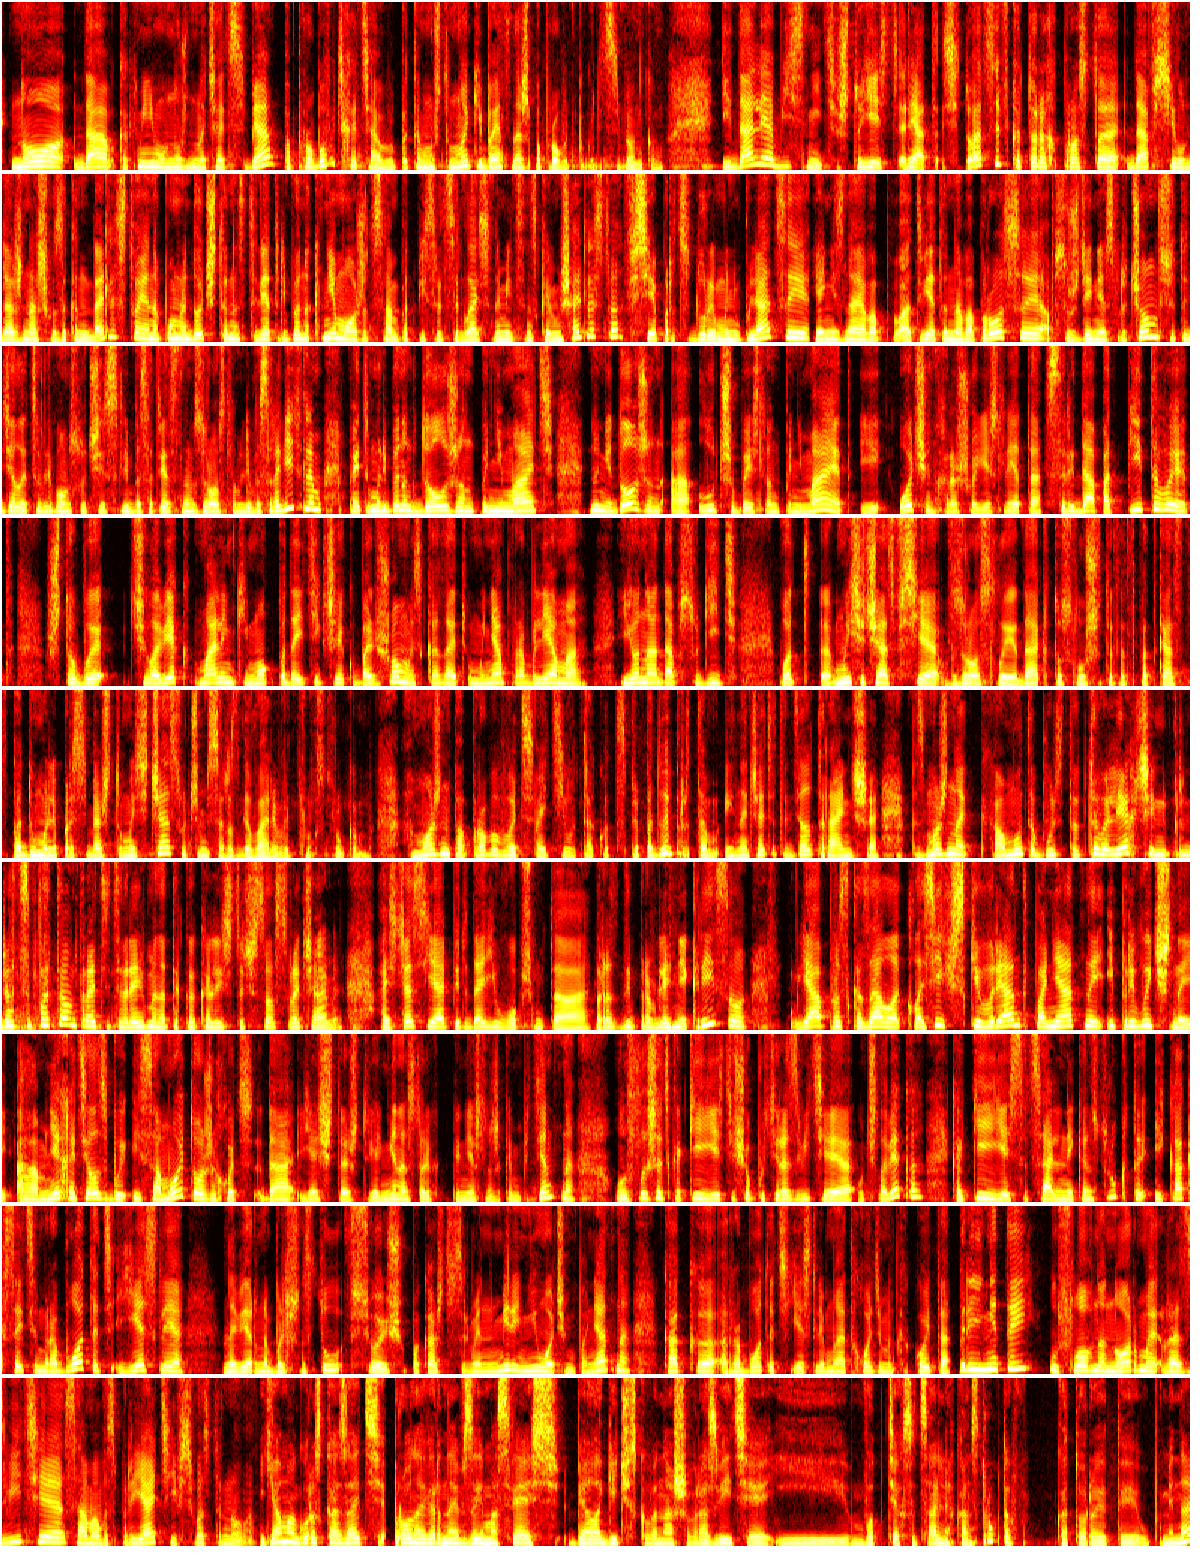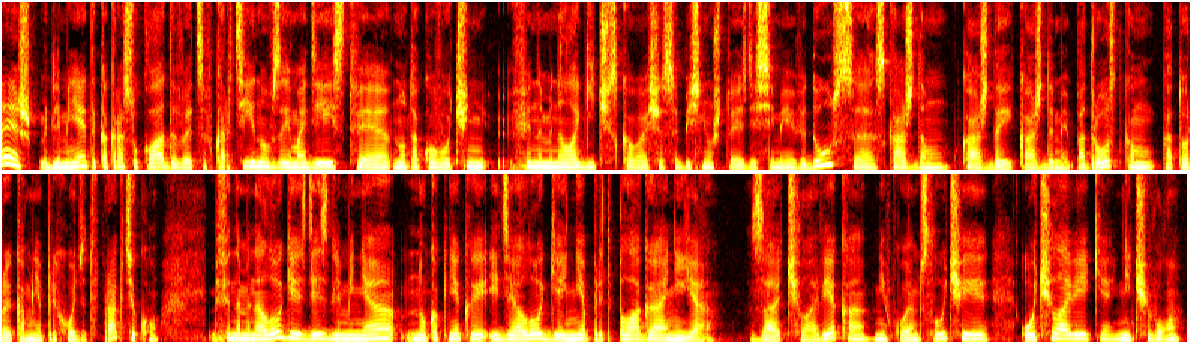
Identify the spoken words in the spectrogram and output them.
Но, да, как минимум нужно начать себя, попробовать хотя бы, потому что многие боятся даже попробовать поговорить с ребенком. И далее объяснить, что есть ряд ситуаций, в которых просто, да, в силу даже нашего законодательства, я напомню, до 14 лет ребенок не может сам подписывать согласие на медицинское вмешательство. Все процедуры и манипуляции, я не знаю, ответы на вопросы, обсуждение с врачом, все это делается в любом случае с либо с ответственным взрослым, либо с родителем, поэтому ребенок должен понимать, ну не должен, а лучше бы, если он понимает, и очень хорошо, если эта среда подпитывает, чтобы человек маленький мог подойти к человеку большому и сказать, у меня проблема, ее надо обсудить. Вот э, мы сейчас все взрослые, да, кто слушает этот подкаст, подумали про себя, что мы сейчас учимся разговаривать друг с другом, а можно попробовать пойти вот так вот с преподвыпертом и начать это делать раньше. Возможно, кому-то будет от этого легче, не придется потом тратить время на такое количество часов с врачами. А сейчас я передаю, в общем-то, бразды правления Крису. Я просто сказала классический вариант, понятный и привычный, а мне хотелось бы и самой тоже, хоть, да, я считаю, что я не настолько, конечно же, компетентна, услышать, какие есть еще пути развития у человека, какие есть социальные конструкты и как с этим работать, если, наверное, большинству все еще пока что в современном мире не очень понятно, как э, работать, если мы отходим от какой-то принятой, условно, нормы развития, самовосприятия и всего остального. Я могу рассказать про, наверное, взаимосвязь биологического нашего развития и вот тех социальных конструктов, которые ты упоминаешь, для меня это как раз укладывается в картину взаимодействия, ну, такого очень феноменологического. Сейчас объясню, что я здесь имею в виду с, с каждым, каждой, каждыми подростком, которые ко мне приходят в практику. Феноменология здесь для меня, ну, как некая идеология непредполагания за человека, ни в коем случае, о человеке, ничего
